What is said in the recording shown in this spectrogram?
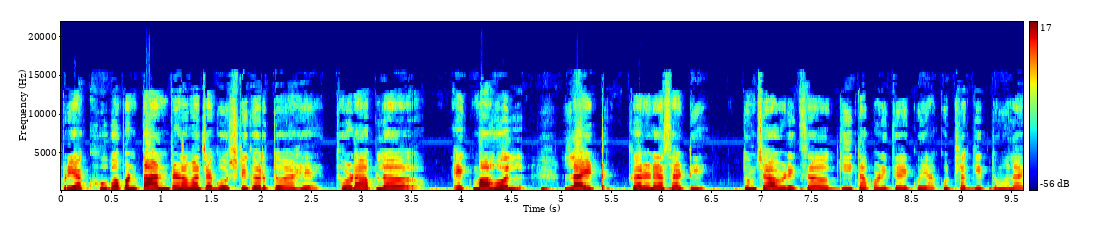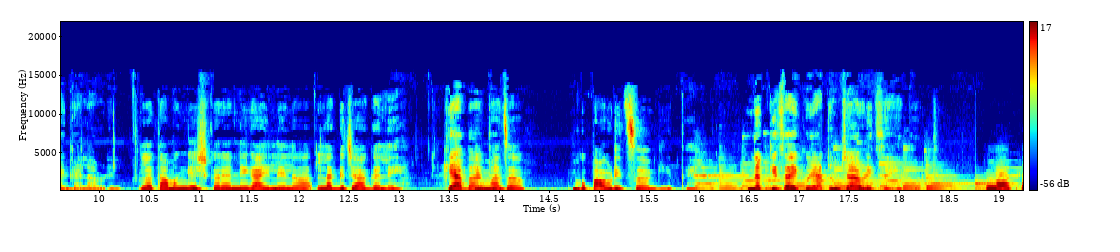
प्रिया खूप आपण ताणतणावाच्या गोष्टी करतो आहे. थोडं आपलं एक माहोल लाइट करण्यासाठी तुमच्या आवडीचं गीत आपण इथे ऐकूया. कुठलं गीत तुम्हाला ऐकायला आवडेल? लता मंगेशकर यांनी गायलेलं लग जा गले क्या बात है. माझं खूप आवडीचं गीत आहे. नक्कीच ऐकूया तुमच्या आवडीचं हे गीत. लग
